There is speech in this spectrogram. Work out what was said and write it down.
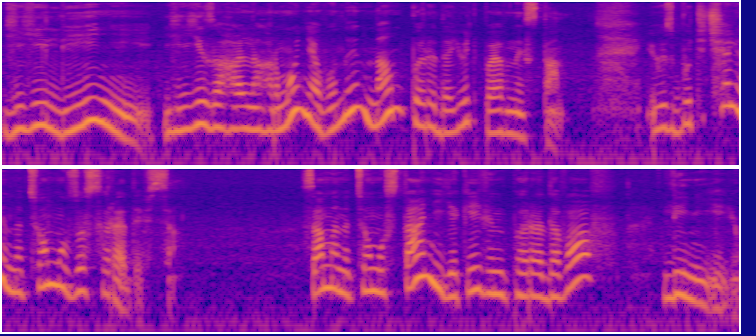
її лінії, її загальна гармонія вони нам передають певний стан. І ось Боттічеллі на цьому зосередився. Саме на цьому стані, який він передавав лінією.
